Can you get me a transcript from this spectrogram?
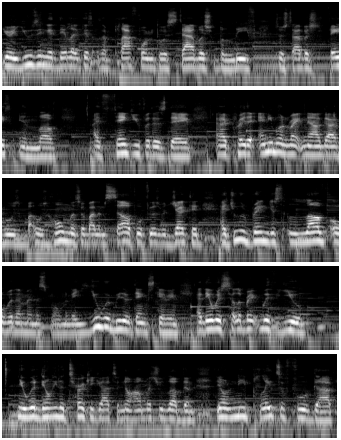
you're using a day like this as a platform to establish belief, to establish faith in love. I thank you for this day. And I pray that anyone right now, God, who's who's homeless or by themselves, who feels rejected, that you would bring just love over them in this moment, that you would be their Thanksgiving, that they would celebrate with you they, don't need a turkey, God, to know how much you love them. They don't need plates of food, God.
